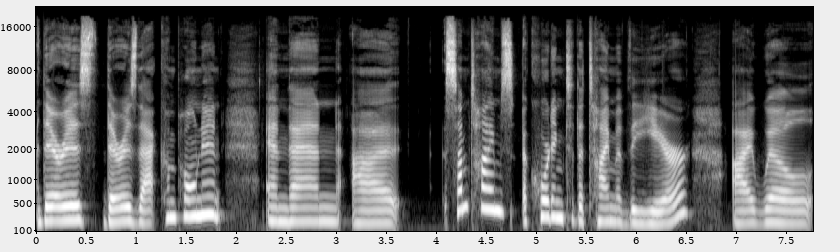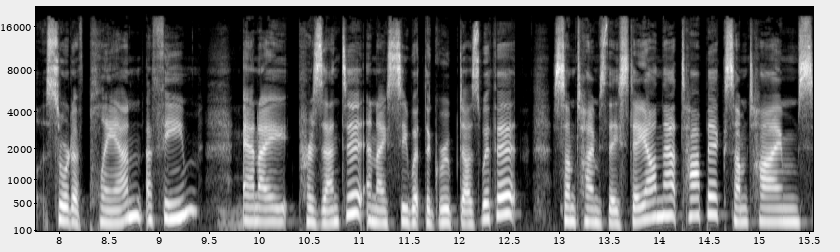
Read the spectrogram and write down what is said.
there is there is that component, and then uh, sometimes, according to the time of the year, I will sort of plan a theme mm-hmm. and I present it and I see what the group does with it. Sometimes they stay on that topic. Sometimes,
